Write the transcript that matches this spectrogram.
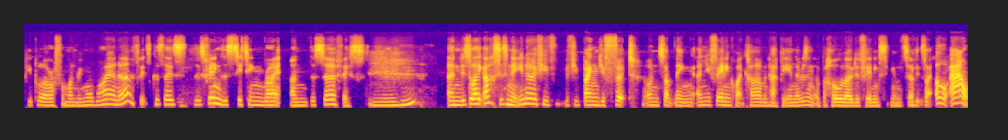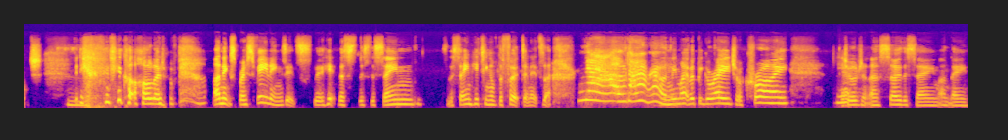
people are often wondering well why on earth? It's because those those feelings are sitting right under the surface. Mm-hmm. and it's like us isn't it? You know if you've if you've banged your foot on something and you're feeling quite calm and happy and there isn't a whole load of feelings sitting on the surface it's like oh ouch. Mm. but if you've got a whole load of unexpressed feelings it's the hit this this the same the same hitting of the foot and it's like no, no, no and we might have a big rage or cry Yep. Children are so the same, aren't they?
